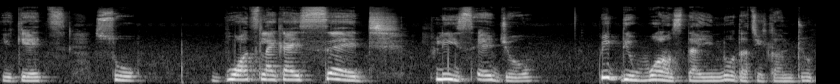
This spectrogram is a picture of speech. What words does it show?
you get so but like i said please ejo pick the ones that you know that you can do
